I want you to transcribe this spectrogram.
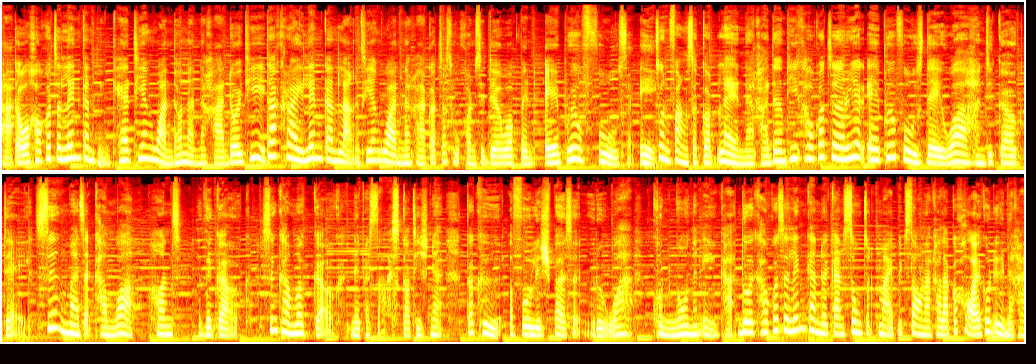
ค่ะ แต่ว่าเขาก็จะเล่นกันถึงแค่เที่ยงวันเท่านั้นนะคะ โดยที่ถ้าใครเล่นกันหลังเที่ยงวันนะคะ ก็จะถูก consider ว่าเป็น April Fool ซะเองส่วนฝั่งสกอตแลนด์นะคะ เดิมที่เขาก็จะเรียก April Fool's Day ว่า Hunt the Gowk Day ซึ่งมาจากคำว่า Hunt the Gowk ซึ่งคำว่า Gowk ในภาษาสกอตติชเนี่ยก็คือ a foolish person หรือว่าคนโง่นั่นเองค่ะ โดยเขาก็จะเล่นกันโดยการส่งจดหมายปิดซองนะคะ แล้วก็ขอให้คนอื่นนะคะ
